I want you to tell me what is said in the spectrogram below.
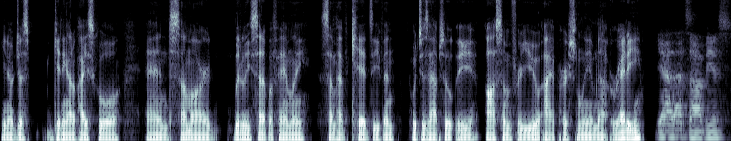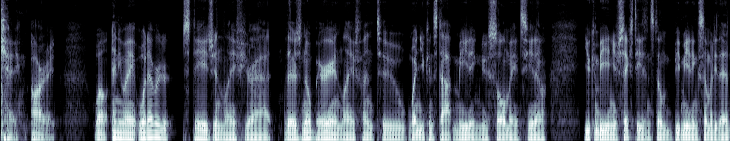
you know, just getting out of high school, and some are literally set up a family, some have kids even, which is absolutely awesome for you. I personally am not ready. Yeah, that's obvious. Okay. All right. Well, anyway, whatever stage in life you're at, there's no barrier in life unto when you can stop meeting new soulmates. You know, you can be in your 60s and still be meeting somebody that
